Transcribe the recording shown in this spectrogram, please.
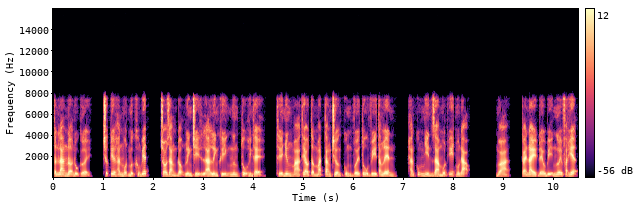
Tần lang nở nụ cười trước kia hắn một mực không biết, cho rằng động linh chỉ là linh khí ngưng tụ hình thể, thế nhưng mà theo tầm mắt tăng trưởng cùng với tu vi tăng lên, hắn cũng nhìn ra một ít môn đạo. Nói cái này đều bị ngươi phát hiện.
